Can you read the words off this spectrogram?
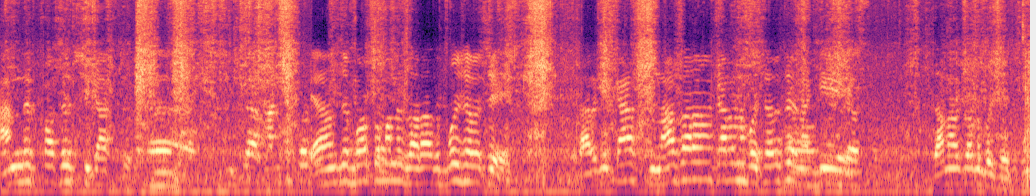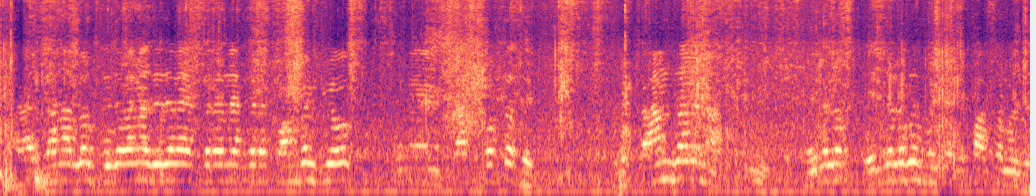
হান্ড্রেড পার্সেন্ট শিখে আসছে। শিক্ষা এখন যে বর্তমানে যারা বসে রয়েছে তার কি কাজ না জানার কারণে বসে রয়েছে নাকি জানার কারণে বসে রয়েছে? জানার লোক যে জায়গায় না যে জায়গায় এক জায়গায় না এক জায়গায় কম বেশি হোক মানে কাজ করতেছে। কাম জানে না। আছে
